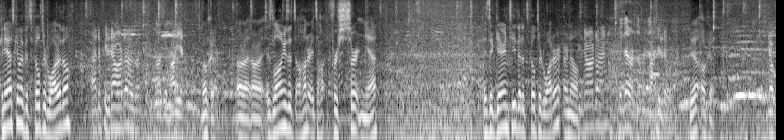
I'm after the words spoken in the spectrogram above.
Can you ask him if it's filtered water though? Uh, the filter water. or the- Oh, yeah. Okay. All right. All right. As long as it's 100, it's a, hu- for certain, yeah. Is it guaranteed that it's filtered water or no? Filter water, I know. Water. Yeah, okay. Yep,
